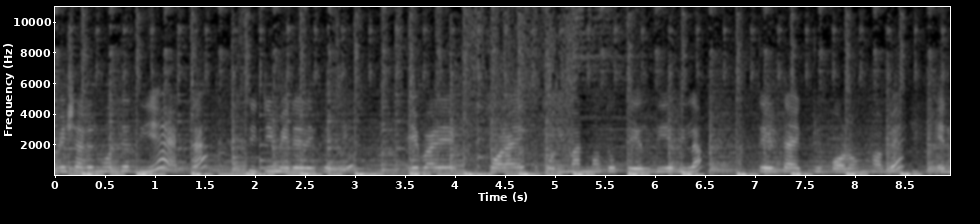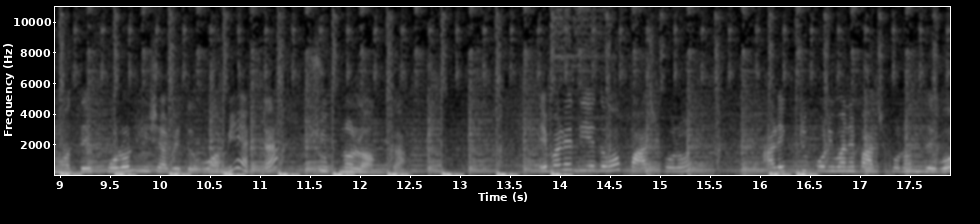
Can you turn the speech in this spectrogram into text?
প্রেশারের মধ্যে দিয়ে একটা সিটি মেরে রেখেছি। এবারে কড়াইতে পরিমাণ মতো তেল দিয়ে দিলাম। তেলটা একটু গরম হবে। এর মধ্যে ফোড়ন হিসাবে দেবো আমি একটা শুকনো লঙ্কা। এবারে দিয়ে দেবো পাঁচ ফোড়ন। আর একটু পরিমাণে পাঁচ ফোড়ন দেবো।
